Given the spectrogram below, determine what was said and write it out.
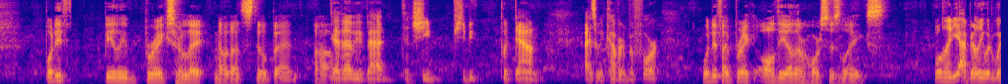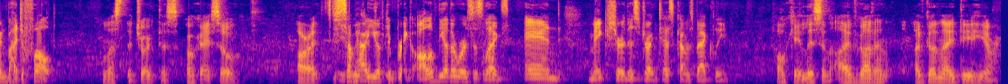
but if Billy breaks her leg, no, that's still bad. Um, Yeah, that'd be bad. Then she she'd be put down as we covered before. what if I break all the other horses' legs? Well then yeah, Billy would win by default. Unless the drug test. Okay, so, all right. Somehow you have to break all of the other horses' legs and make sure this drug test comes back clean. Okay, listen, I've got an I've got an idea here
